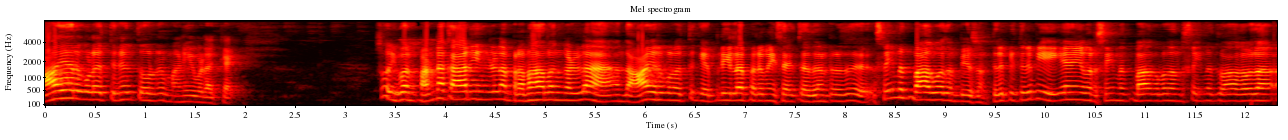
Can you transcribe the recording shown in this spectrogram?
ஆயர் குலத்தினில் தோன்றும் மணி விளக்கை. ஸோ இவன் பண்ண காரியங்கள்லாம் பிரபாவங்கள்லாம் அந்த ஆயுர் குலத்துக்கு எப்படிலாம் பெருமை சேர்த்ததுன்றது ஸ்ரீமத் பாகவதம் பேசும். திருப்பி திருப்பி ஏன் இவர் ஸ்ரீமத் பாகவதம் ஸ்ரீமத் பாகவதம்?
